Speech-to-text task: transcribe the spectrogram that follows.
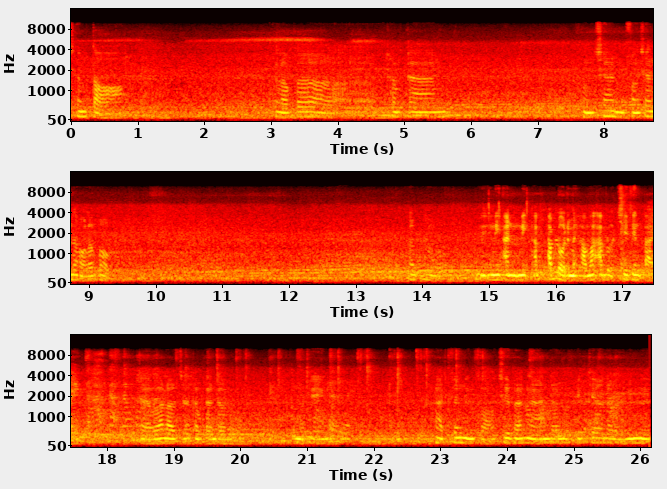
เชื่อมต่อ เราก็ทำการฟังก์ชันฟังก์ชันของระบบอัพโหลดนี่นี่อันนี้อัพอัพโหลดได้ไหมครับว่าอัพโหลดชื่อขึ้นไป แต่ว่าเราจะทำการดาวน์โหลดหมดเอง หัดเครื่องหนึ่งสองชื่อพนักงานดาวน์โหลดพิกเจอร์ดาวน์โหลดนิ้วมือ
